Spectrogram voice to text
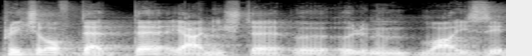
Preacher of Dead'de yani işte Ölümün Vaizi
